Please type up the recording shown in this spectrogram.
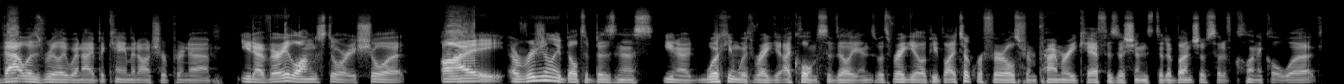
that was really when I became an entrepreneur. You know, very long story short, I originally built a business, you know, working with regular, I call them civilians, with regular people. I took referrals from primary care physicians, did a bunch of sort of clinical work,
